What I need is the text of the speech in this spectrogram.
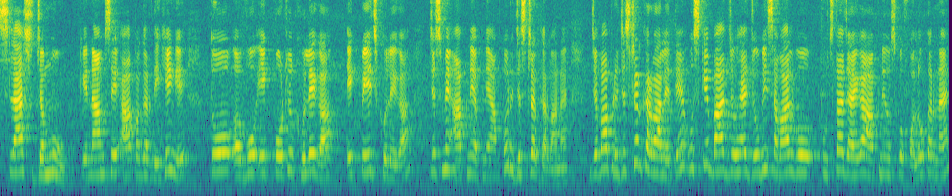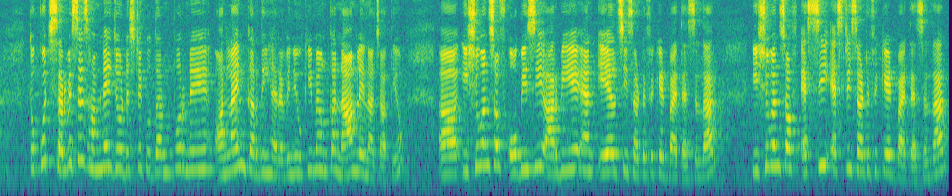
slash Jammu के नाम से आप अगर देखेंगे तो वो एक पोर्टल खुलेगा, एक पेज खुलेगा, जिसमें आपने अपने आप को रजिस्टर करवाना है। जब आप रजिस्टर करवा लेते हैं, उसके बाद जो है, जो भी सवाल वो पूछता जाएगा, आपने उसको फॉलो करना है। तो कुछ सर्विसेज़ हमने जो डिस्ट्रिक्ट उधमपुर ने ऑनलाइन कर दी हैं रेवेन्यू की, मैं उनका नाम लेना चाहती हूँ। Issuance of O B C R B and A L C certificate by tehsildar. Issuance of S C S T certificate by tehsildar.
